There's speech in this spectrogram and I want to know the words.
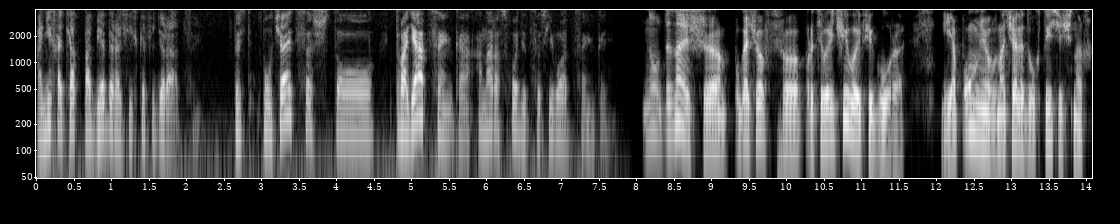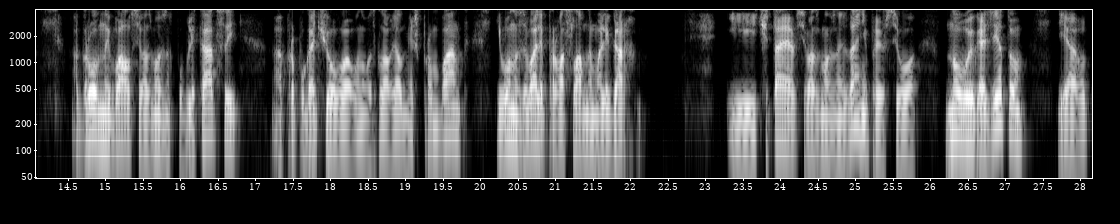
Они хотят победы Российской Федерации. То есть получается, что твоя оценка, она расходится с его оценкой. Ну, ты знаешь, э, Пугачев э, противоречивая фигура. Я помню, в начале 2000-х огромный вал всевозможных публикаций про Пугачева. Он возглавлял Межпромбанк. Его называли православным олигархом. И читая всевозможные издания, прежде всего «Новую газету», я вот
